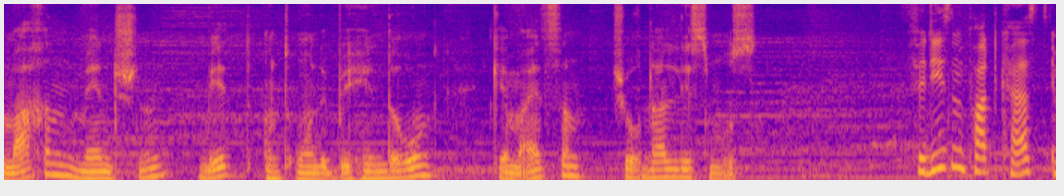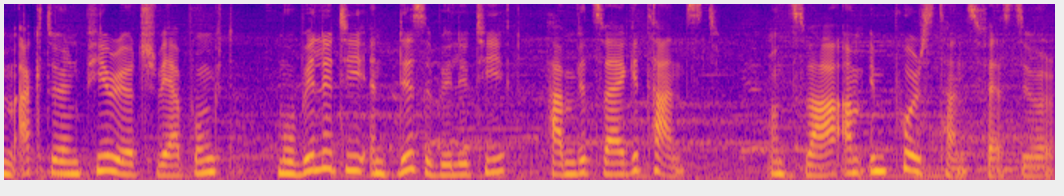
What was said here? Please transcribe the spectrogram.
machen Menschen mit und ohne Behinderung gemeinsam Journalismus. Für diesen Podcast im aktuellen Period-Schwerpunkt Mobility and Disability haben wir zwei getanzt. Und zwar am Impulstanz-Festival.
